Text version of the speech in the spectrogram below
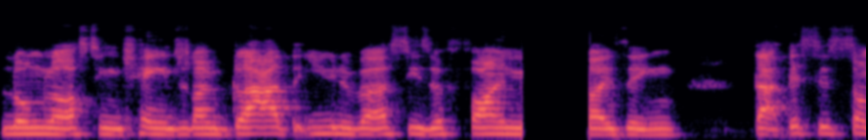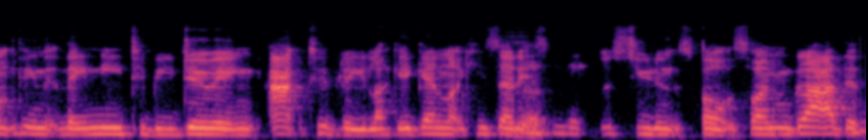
long-lasting change. And I'm glad that universities are finally realizing that this is something that they need to be doing actively like again like you said yeah. it's not the students fault so i'm glad that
